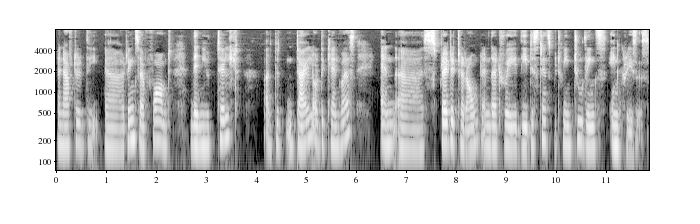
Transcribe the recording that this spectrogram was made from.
And after the uh, rings are formed, then you tilt uh, the tile or the canvas and uh, spread it around and that way the distance between two rings increases.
